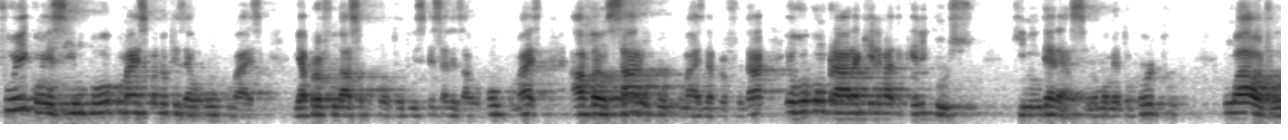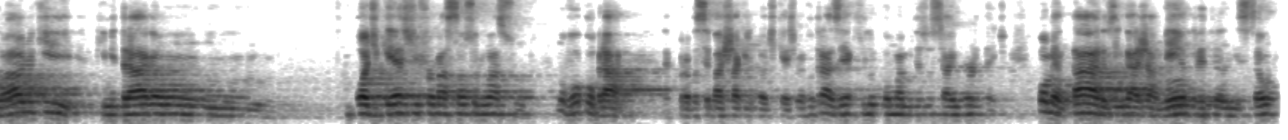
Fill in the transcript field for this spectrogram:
Fui, conheci um pouco, mas quando eu quiser um pouco mais me aprofundar sobre o conteúdo, me especializar um pouco mais, avançar um pouco mais, me aprofundar, eu vou comprar aquele, aquele curso que me interessa no momento oportuno. Um áudio, um áudio que, que me traga um, um podcast de informação sobre um assunto. Não vou cobrar para você baixar aquele podcast, mas vou trazer aquilo como uma mídia social importante. Comentários, engajamento, retransmissão,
